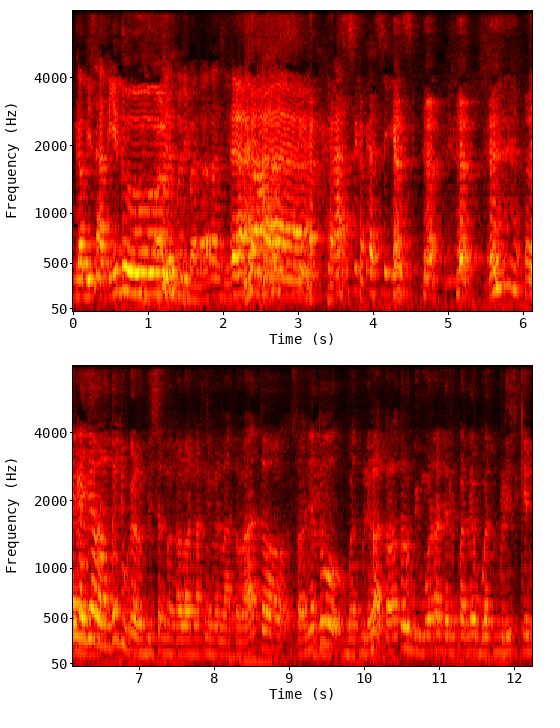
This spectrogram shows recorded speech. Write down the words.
gak bisa tidur. Soalnya gue di bandara sih. asik asik asik. Tapi kayaknya orang tuh juga lebih seneng kalau anaknya main lato-lato. Soalnya tuh buat beli lato-lato lebih murah daripada buat beli skin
